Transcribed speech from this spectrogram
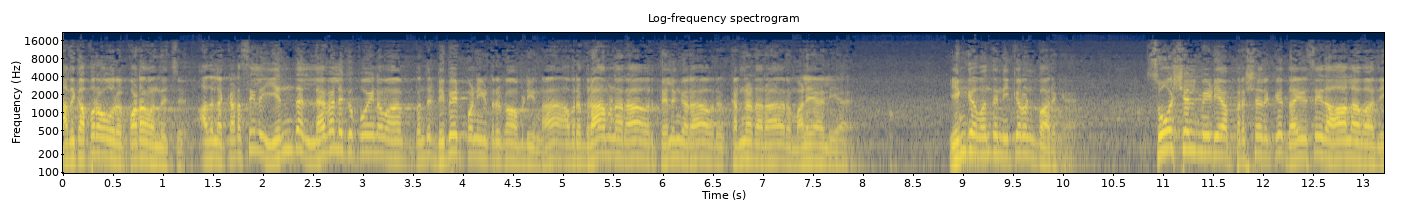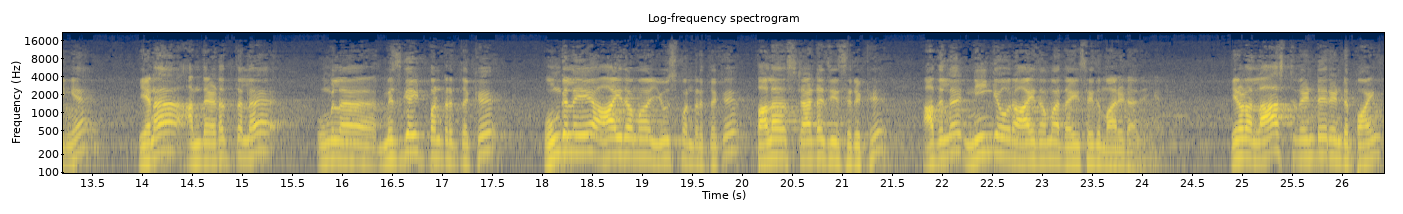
அதுக்கப்புறம் ஒரு படம் வந்துச்சு. அதுல கடைசியில எந்த லெவலுக்கு போய் நம்ம வந்து டிபேட் பண்ணிட்டு இருக்கோம் அப்படின்னா அவர் பிராமணரா அவர் தெலுங்கரா அவர் கன்னடரா அவர் மலையாளியா? எங்க வந்து நிற்கிறோன்னு பாருங்க. சோஷியல் மீடியா ப்ரெஷருக்கு தயவு செய்து ஆளாவாதீங்க ஏன்னா அந்த இடத்துல உங்களை மிஸ்கைட் பண்றதுக்கு உங்களையே ஆயுதமாக யூஸ் பண்ணுறதுக்கு பல ஸ்ட்ராட்டஜிஸ் இருக்குது அதில் நீங்கள் ஒரு ஆயுதமாக தயவு செய்து மாறிடாதீங்க. என்னோட லாஸ்ட் ரெண்டு ரெண்டு பாயிண்ட்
